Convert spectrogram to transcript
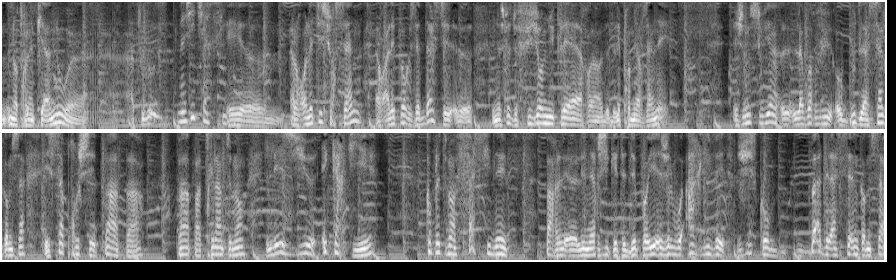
notre Olympia à nous, euh, à Toulouse. Magie Cherfi. Et euh, alors on était sur scène. Alors à l'époque Zebda c'était euh, une espèce de fusion nucléaire euh, de- de les premières années. Et je me souviens l'avoir vu au bout de la salle comme ça et s'approcher pas à pas, pas à pas, très lentement, les yeux écarquillés, complètement fasciné par l- l'énergie qui était déployée. Et je le vois arriver jusqu'au bas de la scène comme ça,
